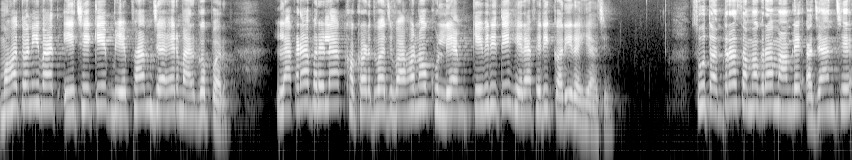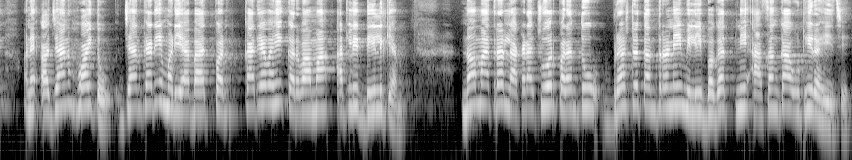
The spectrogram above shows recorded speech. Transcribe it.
મહત્વની વાત એ છે કે બેફામ જાહેર માર્ગ પર લાકડા ભરેલા ખખડધ્વજ વાહનો ખુલ્લેઆમ કેવી રીતે હેરાફેરી કરી રહ્યા છે? શું તંત્ર સમગ્ર મામલે અજાણ છે અને અજાણ હોય તો જાણકારી મળ્યા બાદ પણ કાર્યવાહી કરવામાં આટલી ઢીલ કેમ? ન માત્ર લાકડા ચોર પરંતુ ભ્રષ્ટ તંત્રની મિલીભગતની આશંકા ઉઠી રહી છે.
